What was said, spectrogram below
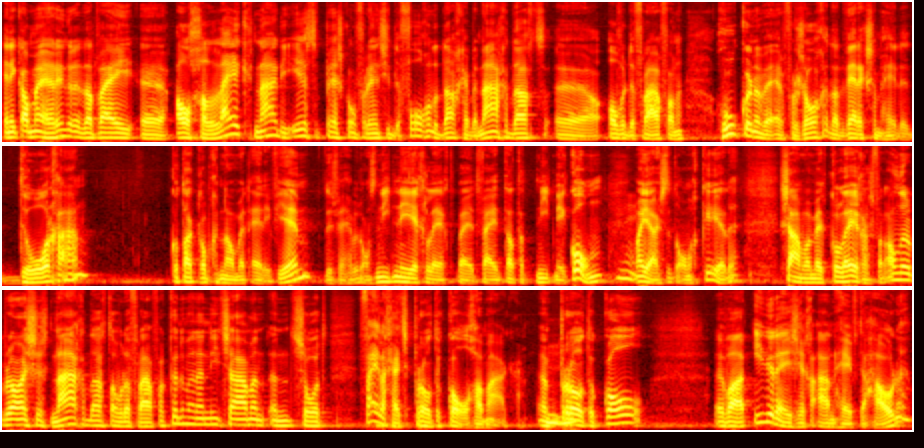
En ik kan me herinneren dat wij uh, al gelijk na die eerste persconferentie de volgende dag hebben nagedacht uh, over de vraag van hoe kunnen we ervoor zorgen dat werkzaamheden doorgaan. Contact opgenomen met RIVM. Dus we hebben ons niet neergelegd bij het feit dat het niet meer kon, maar juist het omgekeerde. Samen met collega's van andere branches nagedacht over de vraag van kunnen we dan niet samen een soort veiligheidsprotocol gaan maken. Een mhm. protocol uh, waar iedereen zich aan heeft te houden.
